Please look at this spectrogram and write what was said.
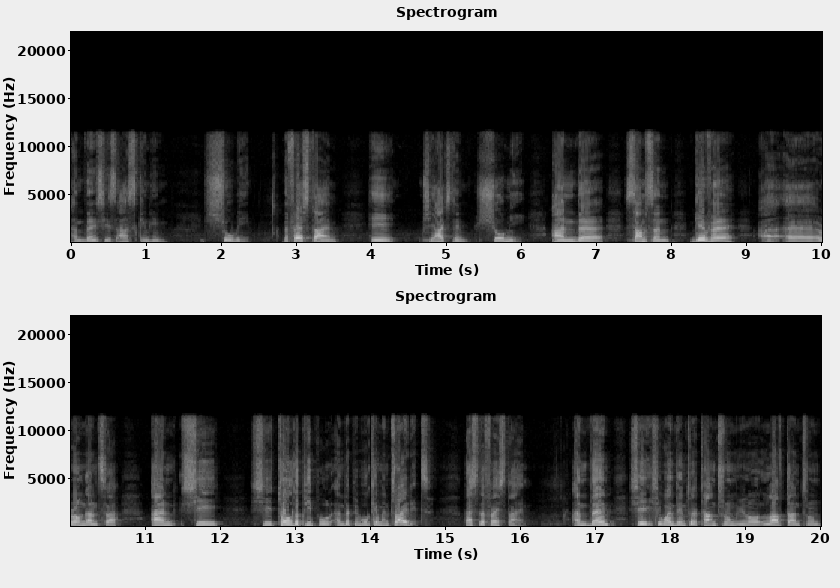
and then she's asking him, show me. The first time he, she asked him, show me. And uh, Samson gave her a, a, wrong answer, and she, she told the people, and the people came and tried it. That's the first time. And then she, she went into a tantrum, you know, love tantrum,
